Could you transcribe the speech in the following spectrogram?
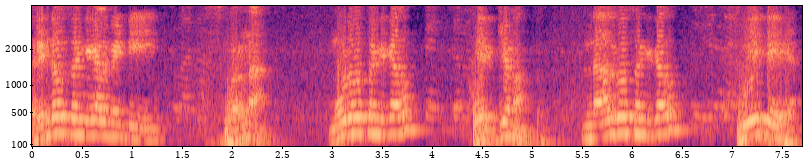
రెండవ సంఘకాలం ఏంటి? స్వర్ణ. మూడవ సంఘకాలం? పెర్గమ. నాలుగవ సంఘకాలం? తుయేతేరియా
